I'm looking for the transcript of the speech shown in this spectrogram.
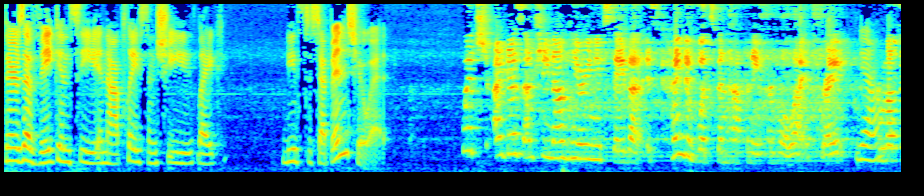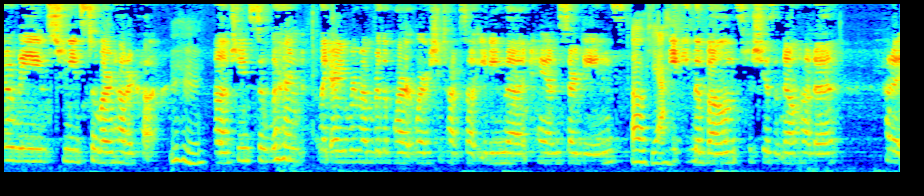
there's a vacancy in that place and she like needs to step into it Which I guess actually now hearing you say that is kind of what's been happening her whole life, right? Yeah. Her mother leaves. She needs to learn how to cook. Mm-hmm. Um, she needs to learn. Like I remember the part where she talks about eating the canned sardines, oh yeah eating the bones, because she doesn't know how to how to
